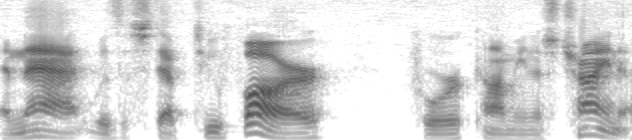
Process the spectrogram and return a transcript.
And that was a step too far for communist China.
